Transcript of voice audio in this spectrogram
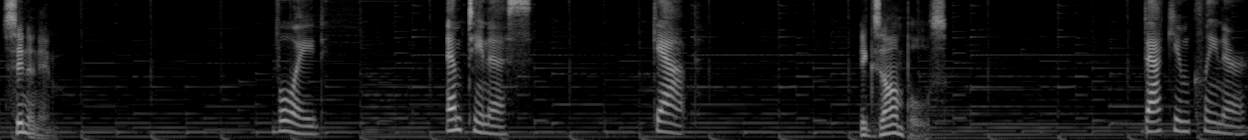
Synonym. Void, Emptiness, Gap. Examples Vacuum cleaner,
